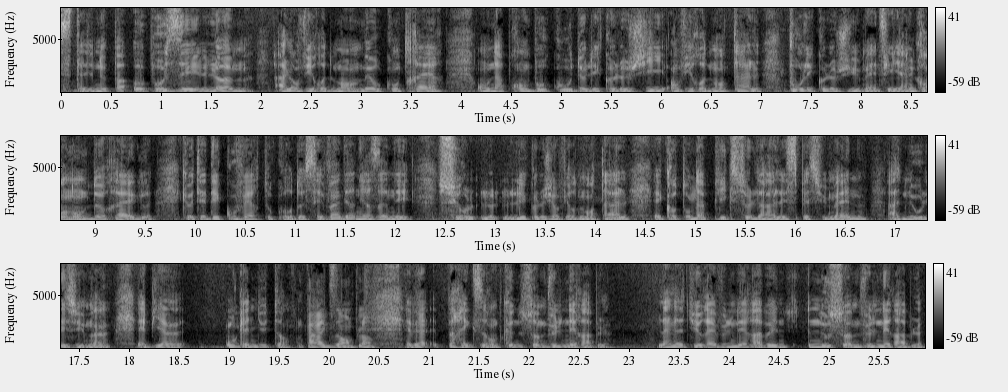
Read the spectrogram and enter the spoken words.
c'est-à-dire ne pas opposer l'homme à l'environnement, mais au contraire, on apprend beaucoup de l'écologie environnementale pour l'écologie humaine. Il y a un grand nombre de règles qui ont été découvertes au cours de ces 20 dernières années sur l'écologie environnementale, et quand on applique cela à l'espèce humaine, à nous les humains, eh bien, on gagne du temps. Par exemple? Eh bien, par exemple que nous sommes vulnérables la nature est vulnérable et nous sommes vulnérables.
